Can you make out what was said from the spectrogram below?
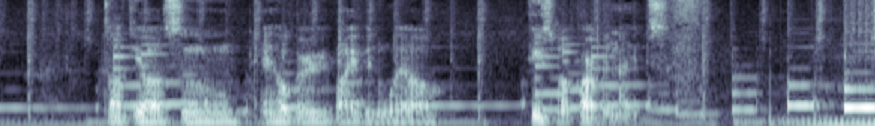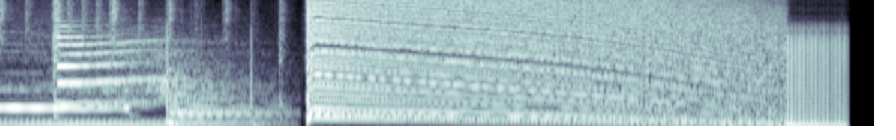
Talk to y'all soon and hope everybody been well. Peace, my Carbonites.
